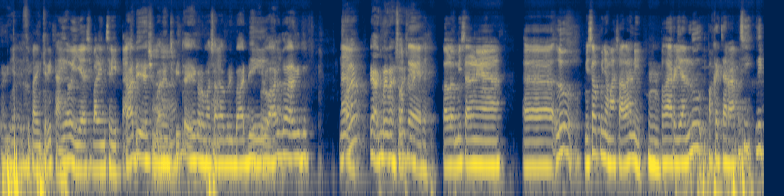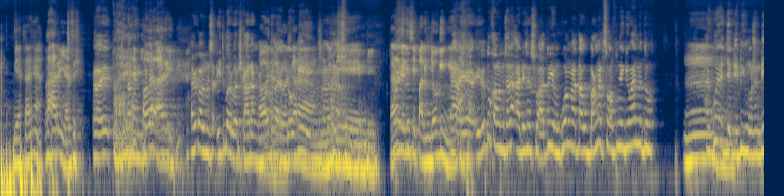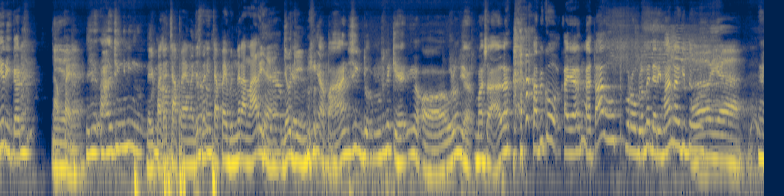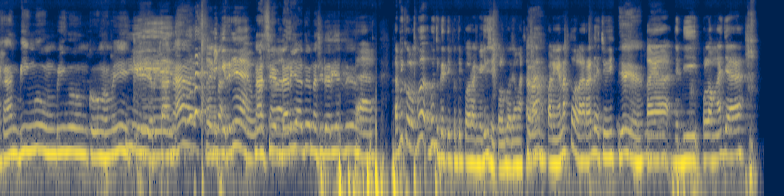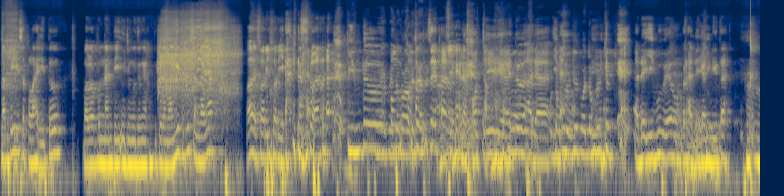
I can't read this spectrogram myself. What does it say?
Iya, si paling cerita. Oh iya si paling cerita. Tadi ya si paling cerita ya kalau masalah pribadi, Iya. keluarga gitu. Soalnya Nah, ya gimana? Sorry, oke. sorry. Kalau misalnya eh lu misal punya masalah nih, Hmm. pelarian lu pakai cara apa sih, Lip? Biasanya? Lari ya sih. Eh, Yang Oh, lari. tapi kalau misal itu baru-baru sekarang. Oh, itu baru Jogging, sekarang. Jogging. Karena jadi si paling jogging ya. Nah ya itu tuh kalau misalnya ada sesuatu yang gua nggak tahu banget solve-nya gimana tuh. Hmm. gue jadi bingung sendiri kan. Capek Iya. ya. Iya anjing ini Daripada capek yang aja sebenarnya capek beneran lari ya, Iya, jogging. kayak, Ini apaan sih? Maksudnya kayak ya Allah ya masalah. Tapi kok kayak nggak tahu problemnya dari mana gitu. Oh iya. Ya kan bingung, bingung ku memikirkan hasil. Mikirnya. Nasir Daria tuh, Nasir Daria tuh. Nah, tapi kalau gue gue juga tipe-tipe orang kayak gitu sih. Kalau gue ada masalah, paling enak tuh olahraga cuy. Iya iya. Kayak jadi pulang aja. Tapi setelah itu, walaupun nanti ujung-ujungnya kepikiran lagi, tapi seenggaknya Oh sorry sorry ada suara pintu Iya, pintu pengkolan pengkolan setan. Sini ada pocong. Iya itu ada ibu ada ibu ya memperhatikan kita.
